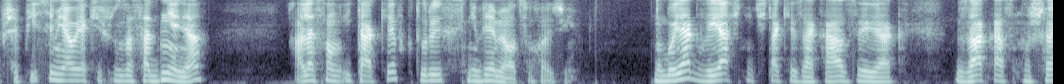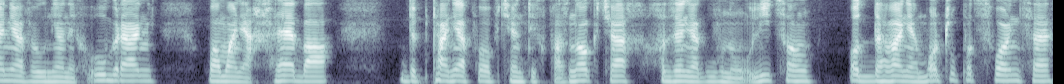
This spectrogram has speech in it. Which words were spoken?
przepisy miały jakieś uzasadnienia, ale są i takie, w których nie wiemy o co chodzi. No bo jak wyjaśnić takie zakazy jak zakaz noszenia wełnianych ubrań, łamania chleba, deptania po obciętych paznokciach, chodzenia główną ulicą, oddawania moczu pod słońce,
